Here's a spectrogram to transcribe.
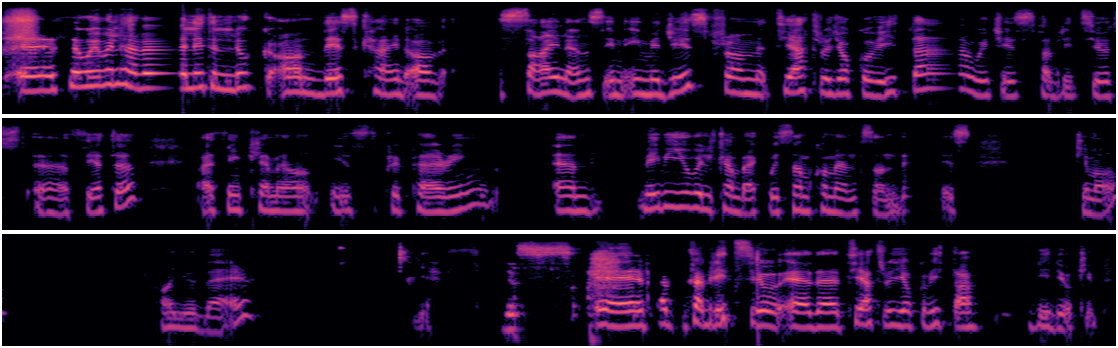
so we will have a little look on this kind of silence in images from Teatro Gioco Vita, which is Fabrizio's uh, theater. I think Clement is preparing and maybe you will come back with some comments on this. Clement, are you there? Yes. Yes. Eh, Fabrizio, eh, Teatro Jokovita videoklipp.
